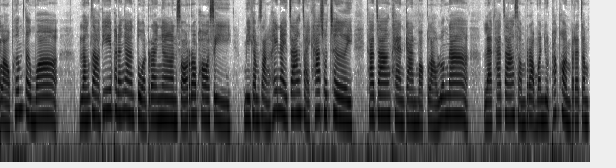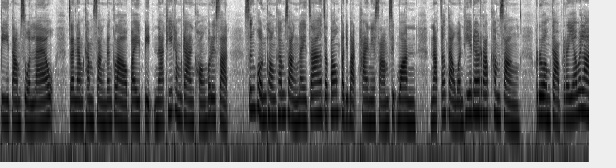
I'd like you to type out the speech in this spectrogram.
กล่าวเพิ่มเติมว่า หลังจากที่พนักงานตรวจแรงงานสรพ 4 มีคำสั่งให้นายจ้างจ่ายค่าชดเชย ค่าจ้างแทนการบอกกล่าวล่วงหน้า และค่าจ้างสำหรับวันหยุดพักผ่อนประจำปีตามส่วนแล้ว จะนำคำสั่งดังกล่าวไปปิดณที่ทำการของบริษัท ซึ่งผลของคำสั่งนายจ้างจะต้องปฏิบัติภายใน 30 วัน นับตั้งแต่วันที่ได้รับคำสั่ง รวมกับระยะเวลา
